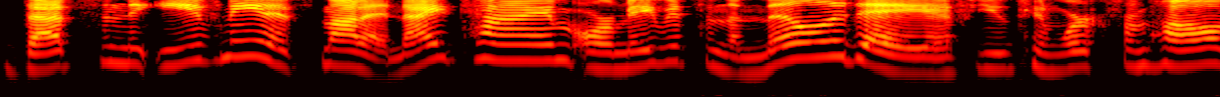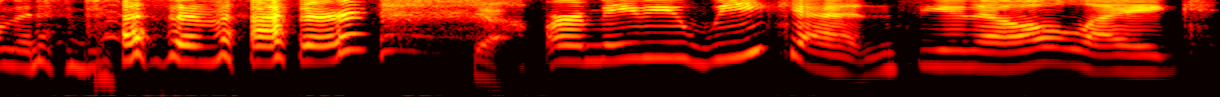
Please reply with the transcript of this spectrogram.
that's in the evening. It's not at nighttime, or maybe it's in the middle of the day if you can work from home and it doesn't matter. Yeah. Or maybe weekends, you know, like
